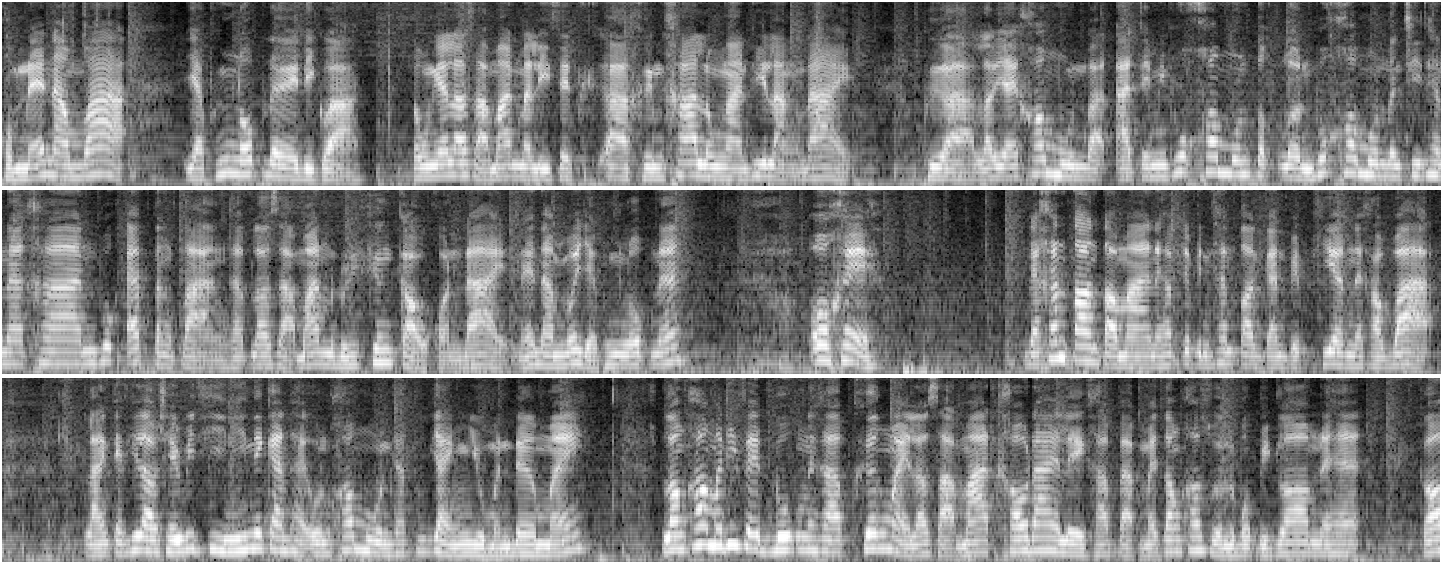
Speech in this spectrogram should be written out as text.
ผมแนะนำว่าอย่าเพิ่งลบเลยดีกว่า ตรงนี้เราสามารถมารีเซ็ตคืนค่าโรงงานที่หลังได้เผื่อเราย้ายข้อมูลบัตรอาจจะมีพวกข้อมูลตกหล่น พวกข้อมูลบัญชีธนาคาร พวกแอปต่างๆครับ เราสามารถมาดูที่เครื่องเก่าก่อนได้ แนะนำว่าอย่าเพิ่งลบนะ โอเคเดี๋ยวขั้นตอนต่อมานะครับจะเป็นขั้นตอนการเปรียบเทียบนะครับว่า หลังจากที่เราใช้วิธีนี้ในการถ่ายโอนข้อมูลครับทุกอย่างยังอยู่เหมือนเดิมไหมลองเข้ามาที่ Facebook นะครับเครื่องใหม่เราสามารถเข้าได้เลยครับแบบไม่ต้องเข้าสู่ระบบอีกรอบนะฮะก็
